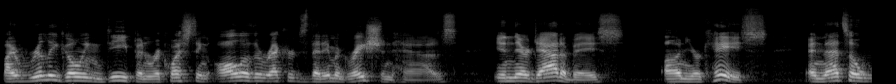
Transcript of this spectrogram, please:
by really going deep and requesting all of the records that immigration has in their database on your case. And that's a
